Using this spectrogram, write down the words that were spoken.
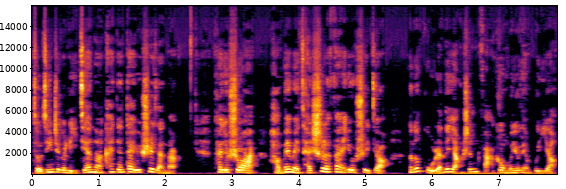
走进这个里间呢，看见黛玉睡在那儿，他就说啊，好妹妹才吃了饭又睡觉，可能古人的养生法跟我们有点不一样。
